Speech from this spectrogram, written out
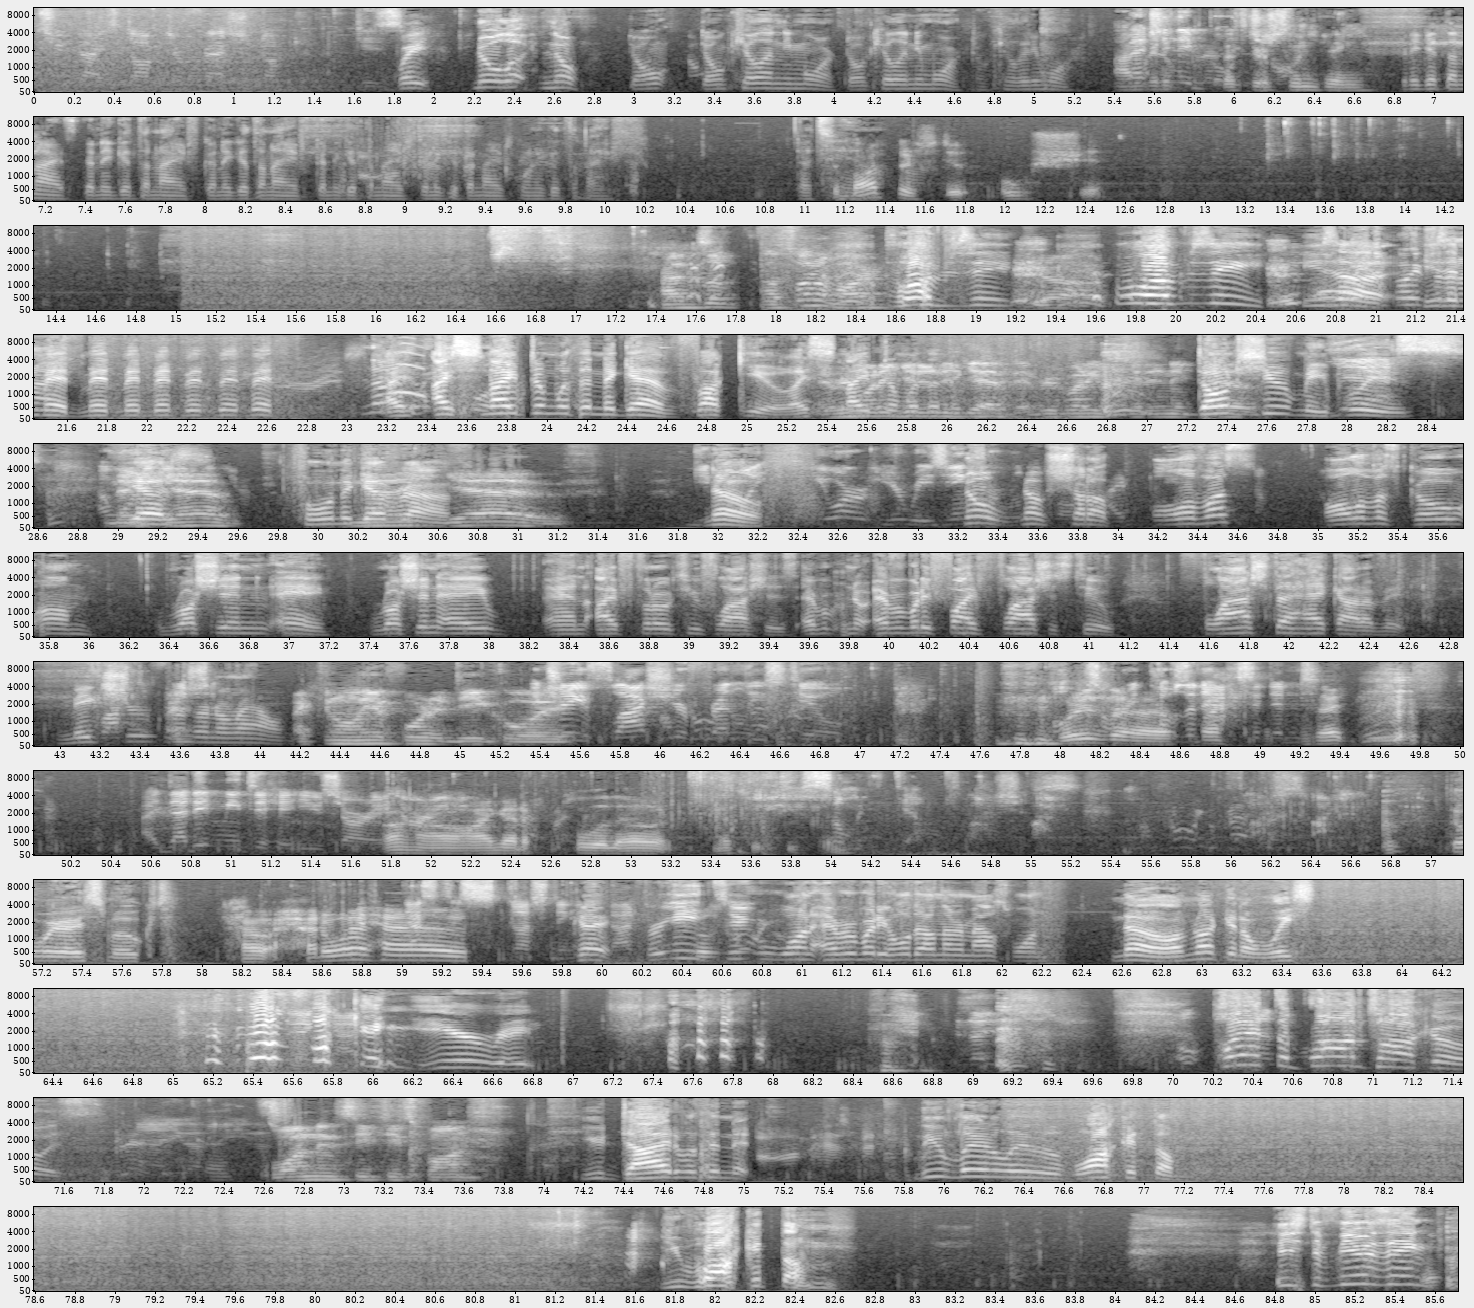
Two guys, Doctor Fresh and Doctor Dizzy. Wait, no, look, no, don't, don't kill anymore. Don't kill anymore. Don't kill anymore. I'm Imagine gonna, That's your just. squinting. gonna get the knife. Gonna get the knife. Gonna get the knife. Gonna get the knife. Gonna get the knife. Gonna get the knife. That's The him. bots are still. Oh shit. That's, a, that's one of our. Wubsy! job. Wubsy! He's uh, wait, he's wait in mid, mid, mid, mid, mid, mid, mid. No, I, I sniped him with a Negev. Fuck you. I sniped Everybody him with a in Negev. Negev. Everybody get in a Don't shoot me, please. Yes. Negev. Yes. you- Full Negev round. Negev. You No. know, like, you are your reasoning. No, no, shut up. All of us, all of us go um rush in A, rush in A, and I throw two flashes. Every, no, everybody five flashes too. Flash the heck out of it. Make sure to turn around. I can only afford a decoy. Make sure you flash your friendlies too. Oh, What is sorry, that was an accident. Is that Jeep? I, I didn't mean to hit you. Sorry. Oh no, I gotta pull it out. That's what she So many damn flashes. Don't worry, I smoked. How how do I That's have? disgusting. Okay, three, two, one. Everybody hold down their mouse. One. No, I'm not gonna waste. the fucking ear rape. Oh, Plant the bomb tacos. Yeah, you have to use- One in CT spawn. You died within it. You literally walk at them. You walk at them. He's defusing.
